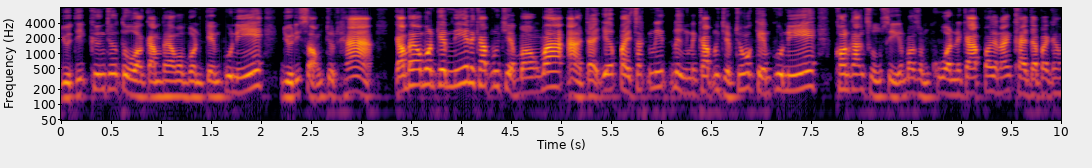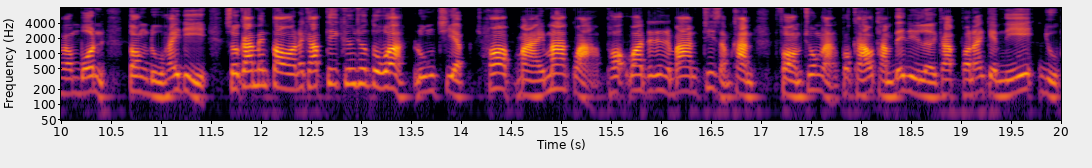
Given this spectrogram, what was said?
อยู่ที่ครึ่งเท่าตัวกำแพงมาบนเกมคู่นี้อยู่ที่ 2.5กำแพงมาบนเกมนี้นะครับลุงเฉียบมองว่าอาจจะเยอะไปสักนิดหนึ่งนะครับลุงเฉียบเชื่อว่าเกมคู่นี้ค่อนข้างสูสีกันพอสมควรนะครับเพราะฉะนั้นใครจะไปกำแพงมาบนต้องดูให้ดี ส่วนการเป็นต่อนะครับที่ครึ่งช่วงตัวลุงเฉียบชอบไมล์มากกว่า เพราะว่าได้เล่นในบ้านที่สำคัญ ฟอร์มช่วงหลังพวกเขาทำได้ดีเลยครับเพราะฉะนั้นเกมนี้อยู่ไป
